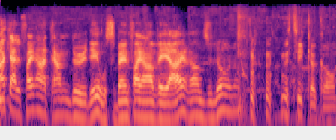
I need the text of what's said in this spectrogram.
Tant qu'à le faire en 32D, aussi bien le faire en VR, rendu là. là. T'es cocon.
